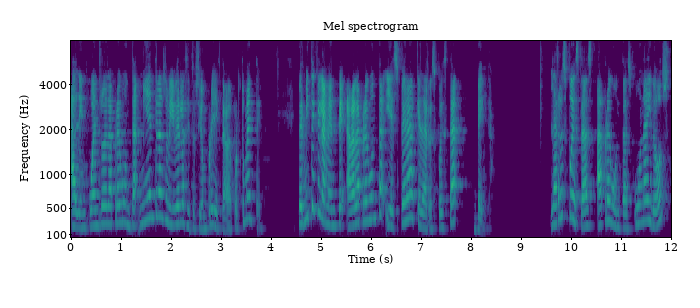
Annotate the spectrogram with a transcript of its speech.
al encuentro de la pregunta mientras revives la situación proyectada por tu mente. Permite que la mente haga la pregunta y espera a que la respuesta venga. Las respuestas a preguntas 1 y 2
